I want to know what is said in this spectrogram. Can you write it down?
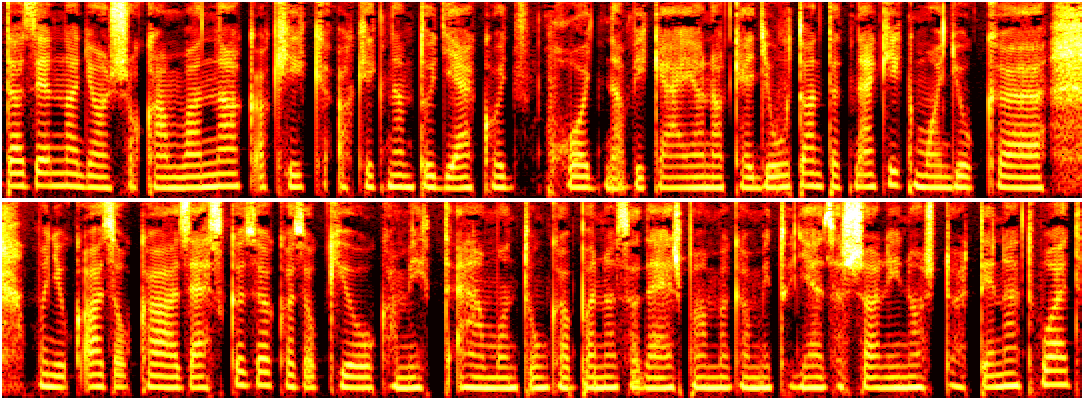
de azért nagyon sokan vannak, akik, akik nem tudják, hogy hogy navigáljanak egy úton, tehát nekik mondjuk, mondjuk azok az eszközök, azok jók, amit elmondtunk abban az adásban, meg amit ugye ez a salinos történet volt,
